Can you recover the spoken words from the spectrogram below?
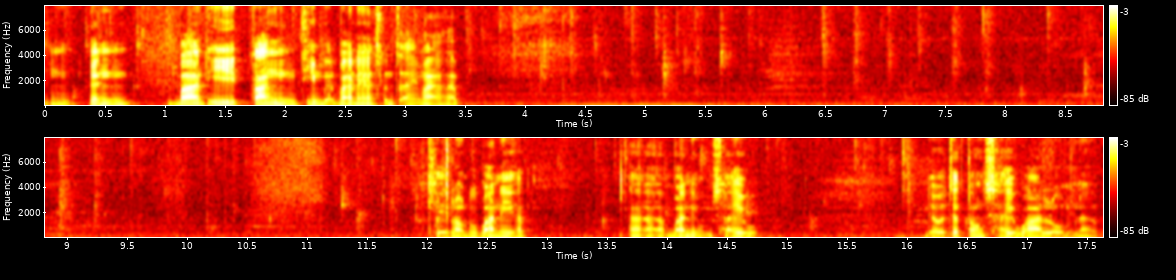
อืมเป็น บ้านที่ตั้งทีมกันบ้านน่าสนใจมากครับ โอเค ลองดูบ้านนี้ครับอ่าบ้านนี้ผมใช้ เดี๋ยวจะต้องใช้วาลมนะครับ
